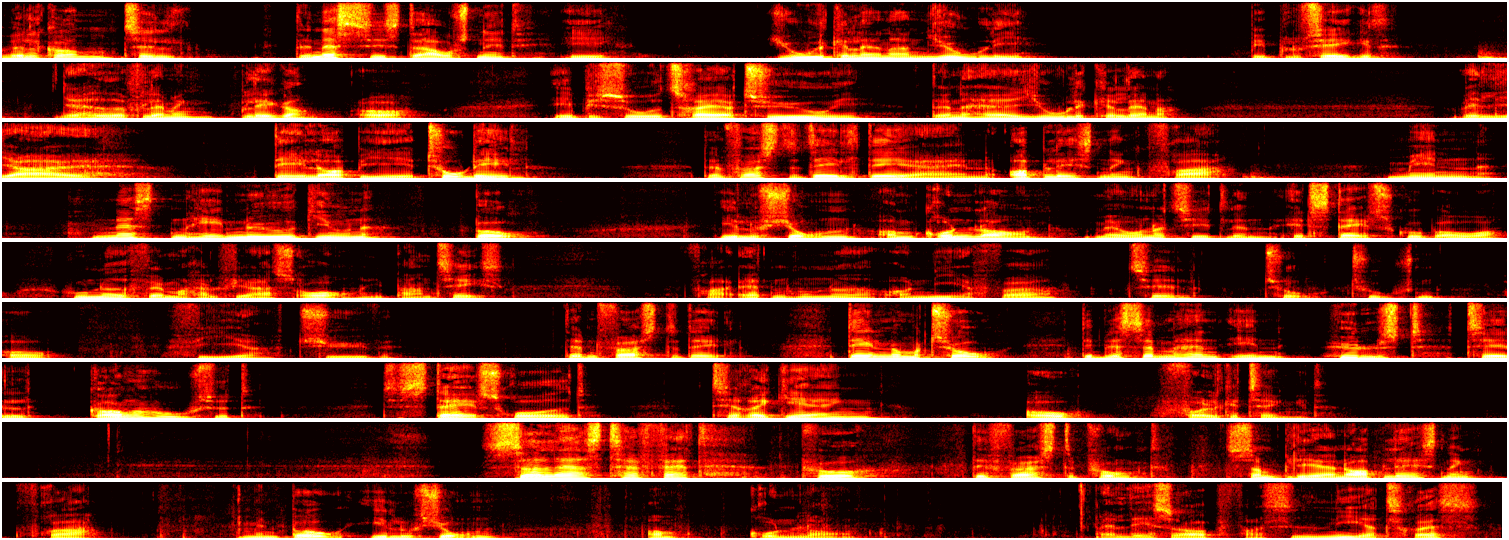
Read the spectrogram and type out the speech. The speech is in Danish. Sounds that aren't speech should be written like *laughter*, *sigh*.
Velkommen til det næst sidste afsnit i julekalenderen Jul i Biblioteket. Jeg hedder Flemming Blikker, og episode 23 i denne her julekalender vil jeg øh, dele op i to dele. Den første del, det er en oplæsning fra min næsten helt nyudgivende bog, Illusionen om grundloven, med undertitlen Et statskup over 175 år, i parentes, fra 1849 til 2024. Det er den første del. Del nummer to, det bliver simpelthen en hyldest til kongehuset, til statsrådet, til regeringen og Folketinget. Så lad os tage fat på det første punkt, som bliver en oplæsning fra min bog Illusionen om grundloven. Jeg læser op fra side 69.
